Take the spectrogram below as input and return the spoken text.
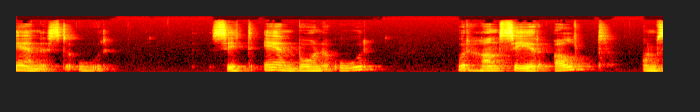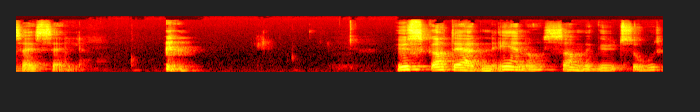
eneste ord, sitt enbårne ord, hvor han sier alt om seg selv. Husk at det er den ene og samme Guds ord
